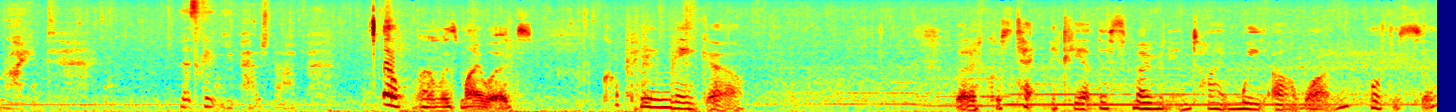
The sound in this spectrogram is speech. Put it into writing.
Right. Let's get you patched up. Oh, that was my words. Copying me, girl. But of course, technically, at this moment in time, we are one officer.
